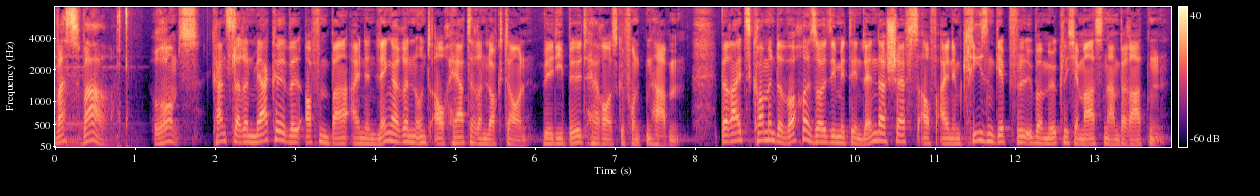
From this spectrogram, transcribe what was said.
Was war? Rums. Kanzlerin Merkel will offenbar einen längeren und auch härteren Lockdown, will die Bild herausgefunden haben. Bereits kommende Woche soll sie mit den Länderchefs auf einem Krisengipfel über mögliche Maßnahmen beraten.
